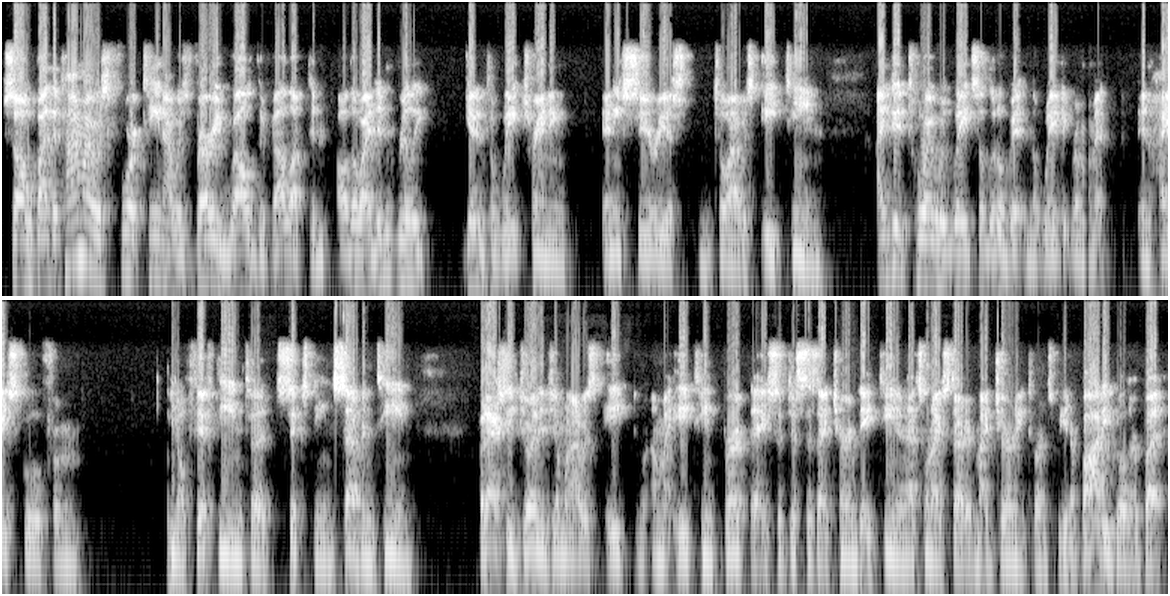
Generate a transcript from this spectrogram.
So by the time I was 14, I was very well developed, and although I didn't really get into weight training any serious until I was 18, I did toy with weights a little bit in the weight room at, in high school from you know 15 to 16 17 but actually joined the gym when I was eight on my 18th birthday. So just as I turned 18, and that's when I started my journey towards being a bodybuilder. But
